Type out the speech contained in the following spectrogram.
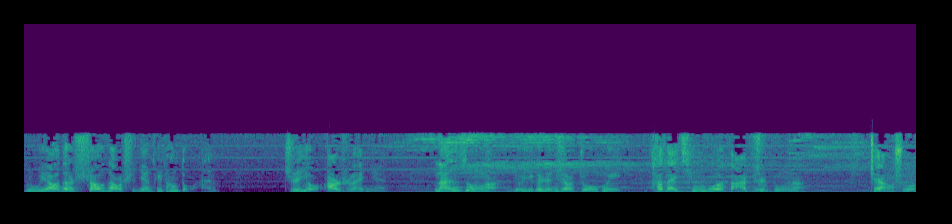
汝窑的烧造时间非常短，只有二十来年。南宋啊，有一个人叫周辉，他在《清波杂志》中呢这样说：“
